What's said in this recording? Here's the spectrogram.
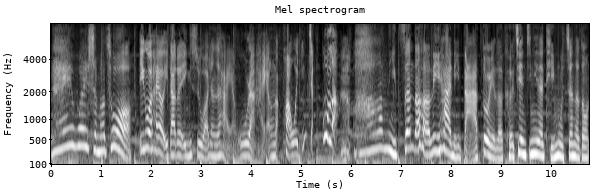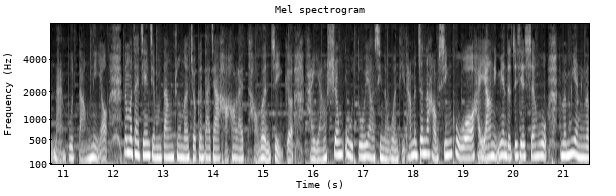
哎，为什么错？因为还有一大堆因素啊，像是海洋污染、海洋暖化，我已经讲过了啊！你真的很厉害，你答对了，可见今天的题目真的都难不倒你哦。那么在今天节目当中呢，就跟大家好好来讨论这个海洋生物多样性的问题。他们真的好辛苦哦，海洋里面的这些生物，他们面临了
